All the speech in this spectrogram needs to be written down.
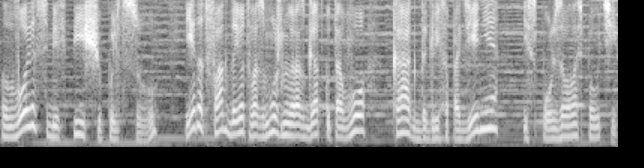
ловят себе в пищу пыльцу, и этот факт дает возможную разгадку того, как до грехопадения использовалась паутина.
